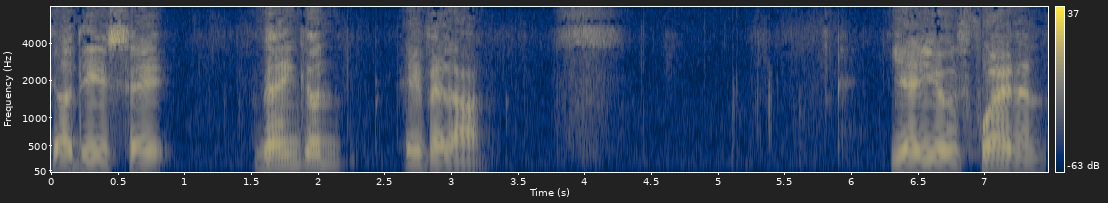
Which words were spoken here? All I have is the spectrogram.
Y él dice, vengan y verán. Y ellos fueron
